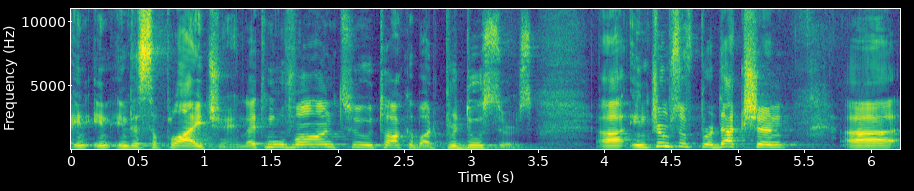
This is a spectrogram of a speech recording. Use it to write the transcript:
in, in the supply chain. Let's move on to talk about producers. Uh, in terms of production, uh,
